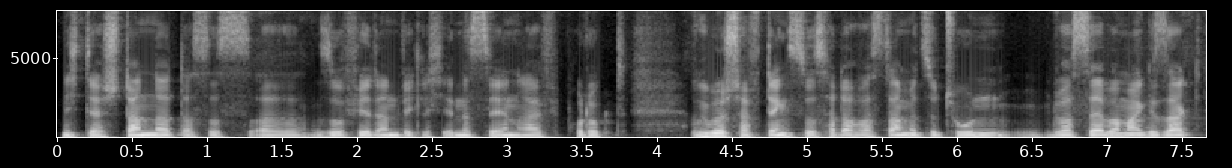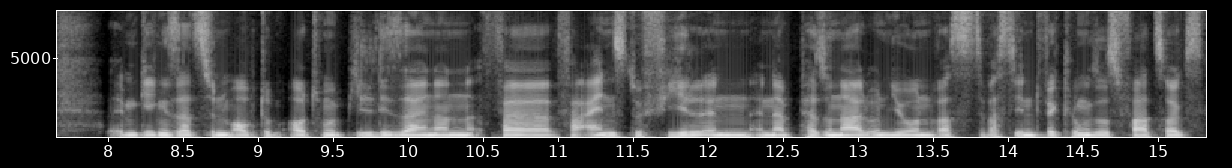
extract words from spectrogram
nicht der Standard, dass es äh, so viel dann wirklich in das serienreife Produkt rüberschafft. Denkst du, es hat auch was damit zu tun? Du hast selber mal gesagt, im Gegensatz zu den Auto Automobildesignern ver vereinst du viel in, in der Personalunion, was, was die Entwicklung des Fahrzeugs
